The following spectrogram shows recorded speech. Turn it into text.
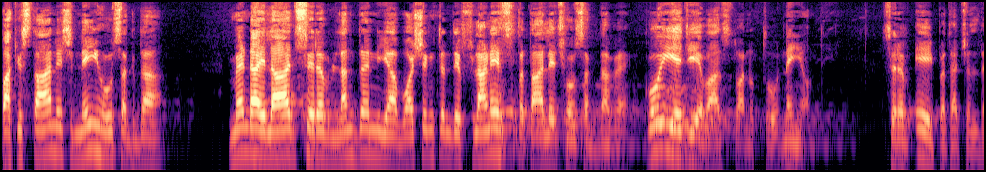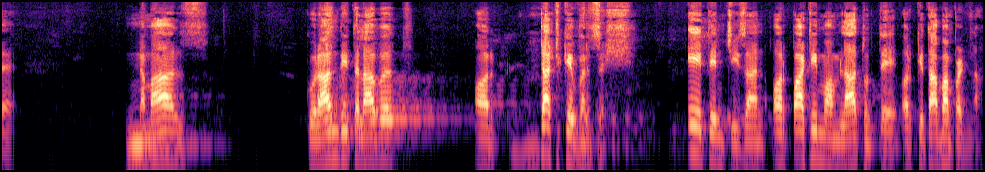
ਪਾਕਿਸਤਾਨ ਵਿੱਚ ਨਹੀਂ ਹੋ ਸਕਦਾ ਮੈਂਡਾ ਇਲਾਜ ਸਿਰਫ ਲੰਡਨ ਜਾਂ ਵਾਸ਼ਿੰਗਟਨ ਦੇ ਫਲਾਣੇ ਹਸਪਤਾਲ ਵਿੱਚ ਹੋ ਸਕਦਾ ਵੈ ਕੋਈ ਇਹ ਜੀ ਆਵਾਜ਼ ਤੁਹਾਨੂੰ ਤੋਂ ਨਹੀਂ ਆਉਂਦੀ ਸਿਰਫ ਇਹ ਹੀ ਪਤਾ ਚੱਲਦਾ ਹੈ ਨਮਾਜ਼ कुरान की तलावत और डट के वर्जिश ये तीन चीजा और पार्टी मामलात उत्ते और किताबा पढ़ना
